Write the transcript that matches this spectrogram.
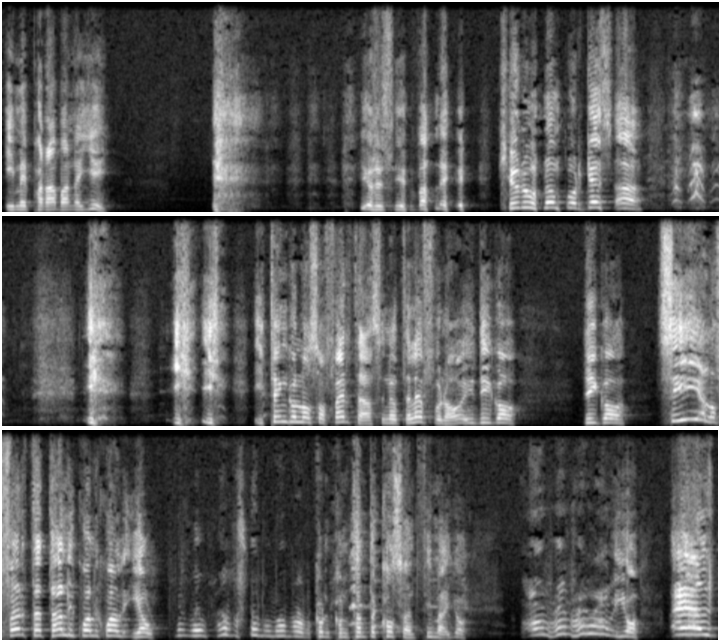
y me paraban allí. Yo decía, vale, quiero una hamburguesa. Y, y, y, tengo las ofertas en el teléfono y digo, digo, sí, la oferta tal y cual y cual. Y yo, con, con tanta cosa encima, yo, yo, el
